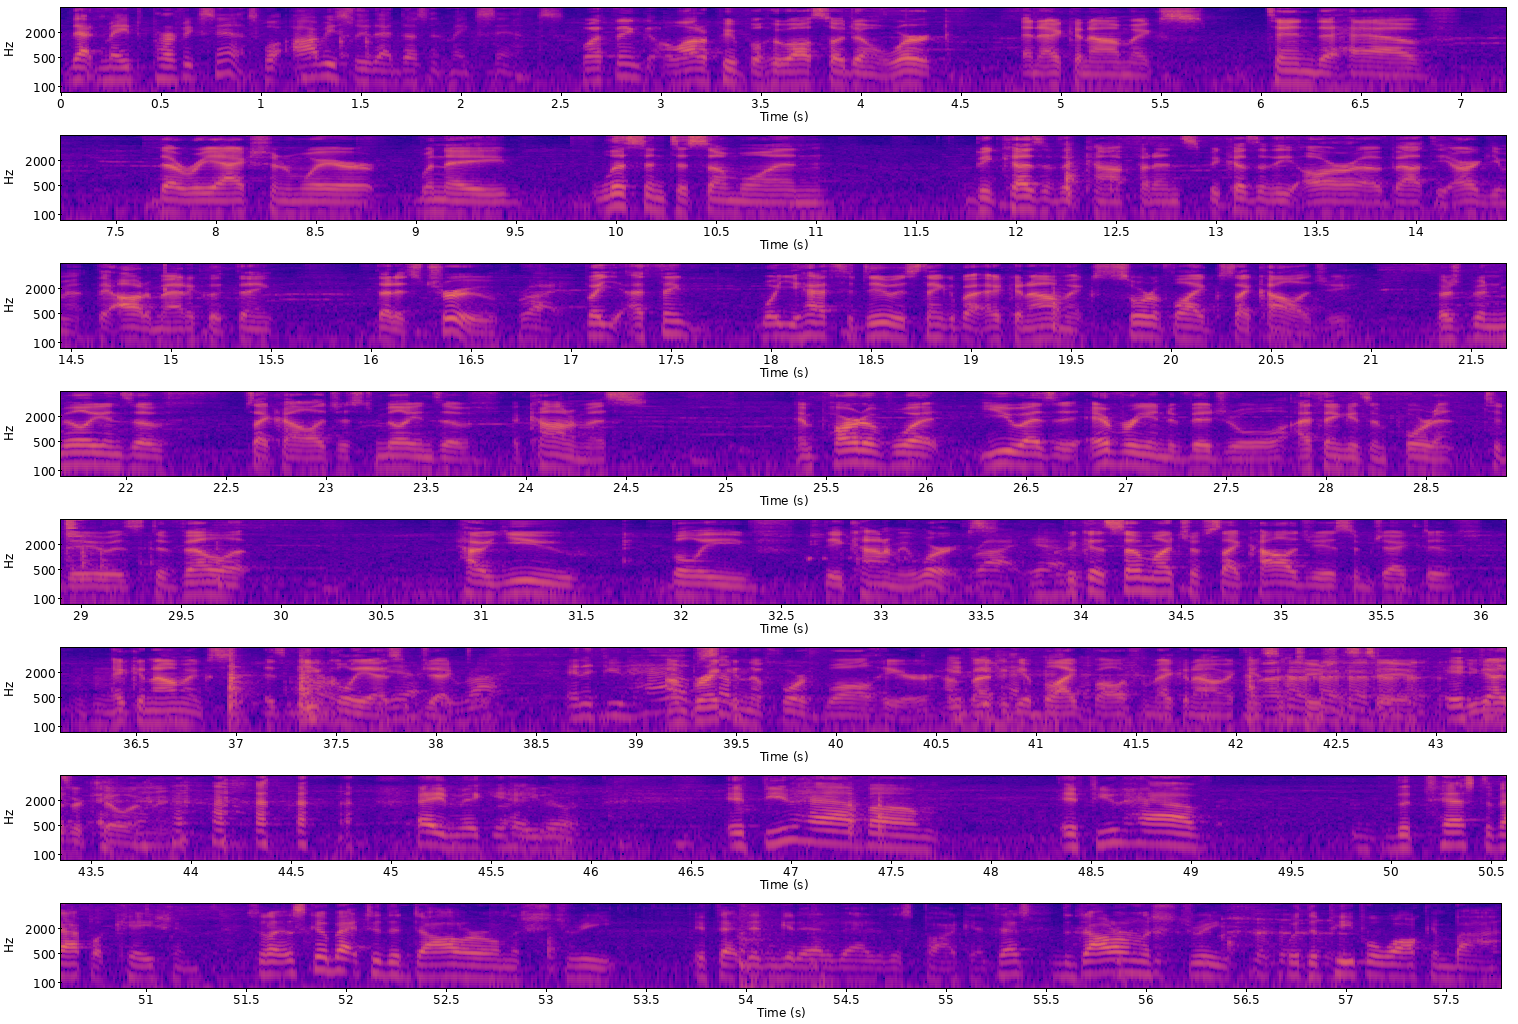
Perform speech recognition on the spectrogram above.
that made perfect sense. Well, obviously that doesn't make sense. Well, I think a lot of people who also don't work in economics tend to have the reaction where when they listen to someone because of the confidence, because of the aura about the argument, they automatically think that it's true. Right. But I think what you have to do is think about economics sort of like psychology. There's been millions of psychologists, millions of economists, and part of what you as a, every individual I think is important to do is develop how you believe the economy works. Right, yeah. Because so much of psychology is subjective. Economics is equally as Yeah, subjective. right. And if you have I'm breaking some- the fourth wall here. I'm about to get blackballed from economic institutions too. If You guys are killing me. hey, Mickey, how you doing? if you have um, if you have the test of application. So like, let's go back to the dollar on the street. If that didn't get edited out of this podcast, that's the dollar on the street with the people walking by.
